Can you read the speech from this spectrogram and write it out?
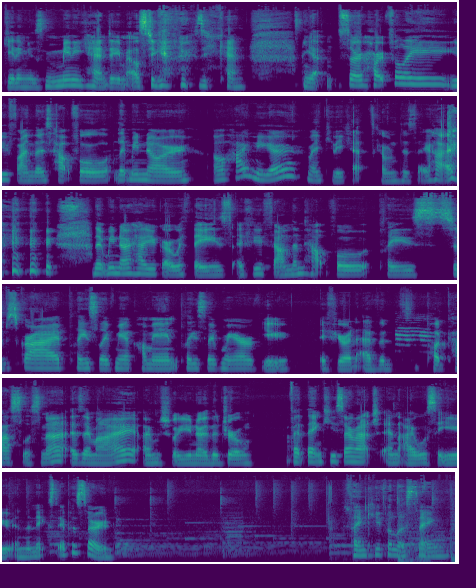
getting as many canned emails together as you can. Yeah. So hopefully you find those helpful. Let me know Oh, hi, Neo. My kitty cat's come to say hi. Let me know how you go with these. If you found them helpful, please subscribe. Please leave me a comment. Please leave me a review. If you're an avid podcast listener, as am I, I'm sure you know the drill. But thank you so much, and I will see you in the next episode. Thank you for listening.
